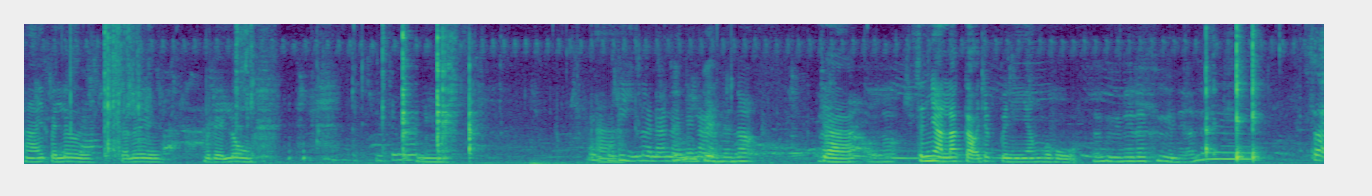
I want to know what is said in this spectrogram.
หายไปเลยก็เลยบ่ได้ลงใช่ไหมนี่ โอ้โหดีเลยนะไหนไม่ไหนเป็นเลยเนาะจะเอาเนาะสัญญาณลักเก่าจะเป็นอิหยังบ่โหก็คือนี่ได้คืนเนี่ยแหละใส่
